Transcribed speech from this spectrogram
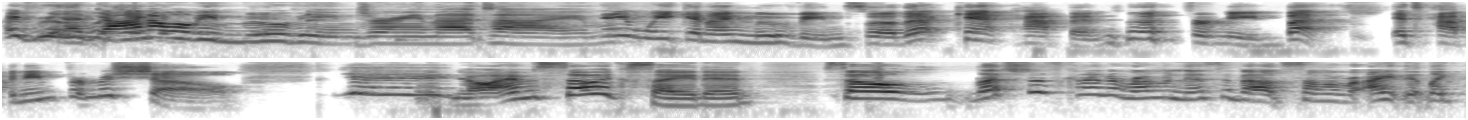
I really yeah, Donna will be moving during that time. Same weekend I'm moving. So that can't happen for me, but it's happening for Michelle. Yay! No, I'm so excited. So let's just kind of reminisce about some of our. I like.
